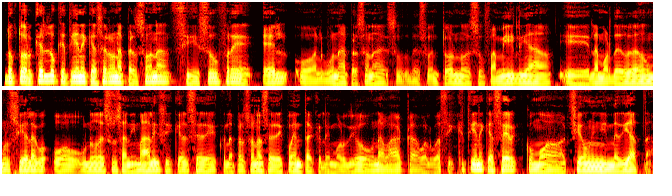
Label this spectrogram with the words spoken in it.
Doctor, ¿qué es lo que tiene que hacer una persona si sufre él o alguna persona de su, de su entorno, de su familia, eh, la mordedura de un murciélago o uno de sus animales y que él se de, la persona se dé cuenta que le mordió una vaca o algo así? ¿Qué tiene que hacer como acción inmediata?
